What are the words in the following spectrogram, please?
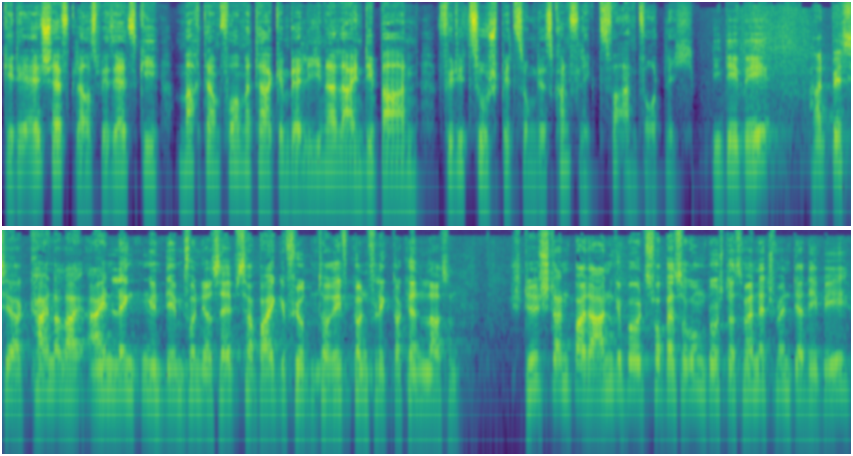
GDL-Chef Klaus Wieselski machte am Vormittag in Berlin allein die Bahn für die Zuspitzung des Konflikts verantwortlich. Die DB hat bisher keinerlei Einlenken in dem von ihr selbst herbeigeführten Tarifkonflikt erkennen lassen. Stillstand bei der Angebotsverbesserung durch das Management der DB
